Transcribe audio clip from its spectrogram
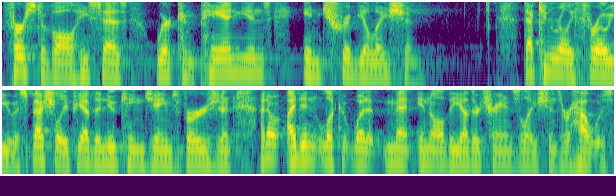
First of all, he says, we're companions in tribulation that can really throw you, especially if you have the New King James Version. I, don't, I didn't look at what it meant in all the other translations or how it was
